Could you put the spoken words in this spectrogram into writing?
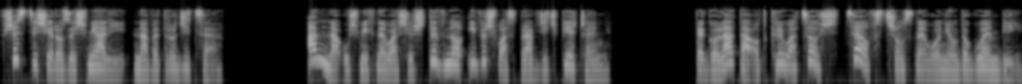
Wszyscy się roześmiali, nawet rodzice. Anna uśmiechnęła się sztywno i wyszła sprawdzić pieczeń. Tego lata odkryła coś, co wstrząsnęło nią do głębi.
